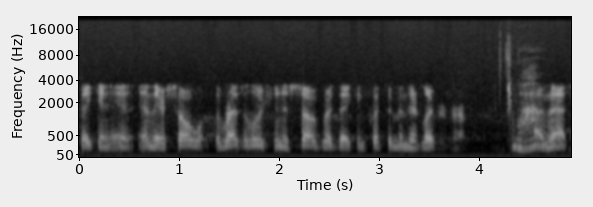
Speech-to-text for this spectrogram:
they can, and they're so, the resolution is so good they can put them in their living room Wow. and that's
